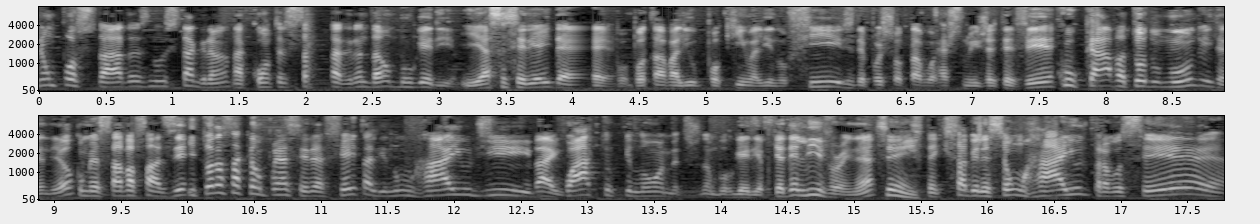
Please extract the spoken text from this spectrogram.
seriam postadas no Instagram, na conta do Instagram da hamburgueria. E essa seria a ideia. Eu botava ali um pouquinho ali no feed, depois soltava o resto no IGTV, cucava todo mundo, entendeu? Começava a fazer. E toda essa campanha seria feita ali num raio de, vai, 4 quilômetros da hamburgueria, porque é delivery, né? Sim. Você tem que estabelecer um raio pra você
